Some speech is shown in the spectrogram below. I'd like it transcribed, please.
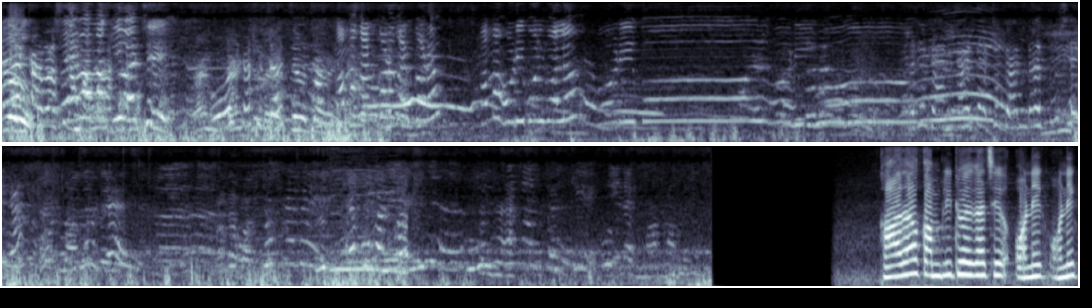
হলো? মামা কি হয়েছে? মামা গান করো গান করো। মামা হরি বল। বলো হরি বল হরি বল খাওয়া দাওয়া কমপ্লিট হয়ে গেছে, অনেক অনেক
